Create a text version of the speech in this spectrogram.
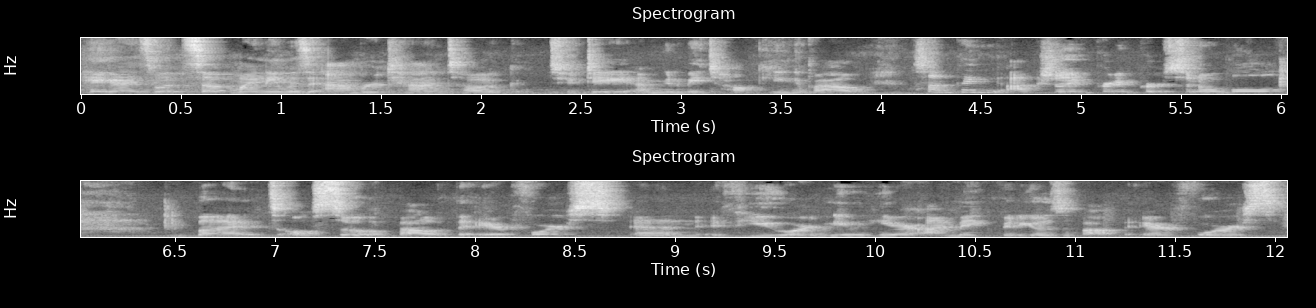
hey guys, what's up? My name is Amber Tantug. Today I'm going to be talking about something actually pretty personable but it's also about the Air Force. And if you are new here, I make videos about the Air Force,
